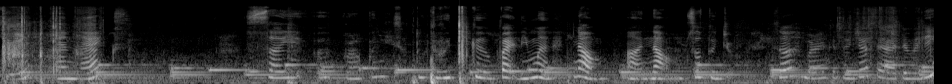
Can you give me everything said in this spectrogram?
Okay, and next. Saya, uh, berapa ni? Satu, dua, tiga, empat, lima, enam. Ah, enam. So, tujuh. So, barang ketujuh saya ada beli.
